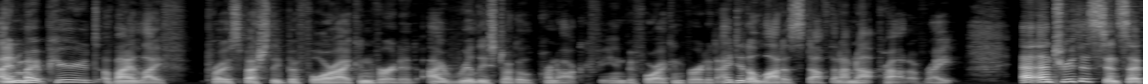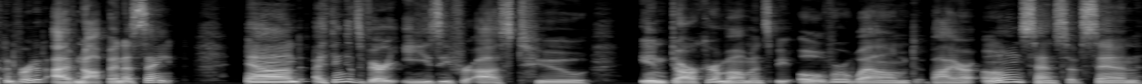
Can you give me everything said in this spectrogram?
in my period of my life, especially before I converted, I really struggled with pornography. And before I converted, I did a lot of stuff that I'm not proud of, right? And, and truth is, since I've converted, I've not been a saint. And I think it's very easy for us to, in darker moments, be overwhelmed by our own sense of sin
